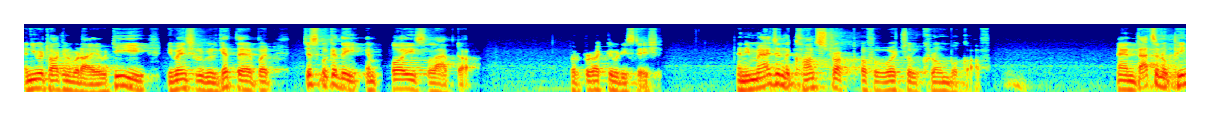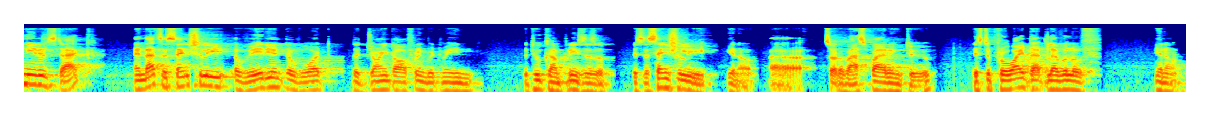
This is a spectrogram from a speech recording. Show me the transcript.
and you were talking about iot eventually we'll get there but just look at the employee's laptop or productivity station and imagine the construct of a virtual Chromebook offer. And that's an opinionated stack. And that's essentially a variant of what the joint offering between the two companies is, a, is essentially, you know, uh, sort of aspiring to, is to provide that level of, you know,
